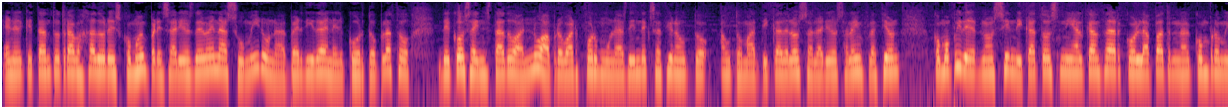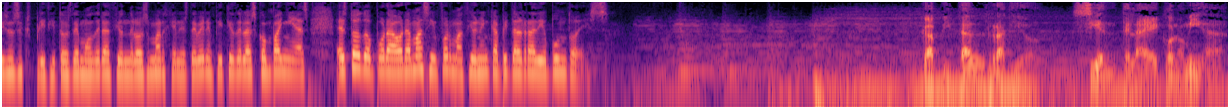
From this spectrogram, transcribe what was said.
en el que tanto trabajadores como empresarios deben asumir una pérdida en el corto plazo. De Cos ha instado a no aprobar fórmulas de indexación automática de los salarios a la inflación, como pide los sindicatos ni alcanzar con la patronal compromisos explícitos de moderación de los márgenes de beneficio de las compañías. Es todo por ahora. Más información en capitalradio.es. Capital Radio. Siente la economía.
